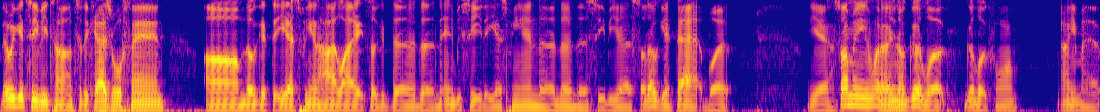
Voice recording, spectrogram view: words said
They would get TV time to the casual fan. Um, they'll get the ESPN highlights. They'll get the the, the NBC, the ESPN, the, the the CBS. So they'll get that. But yeah, so I mean, whatever. You know, good look, good look for them. I ain't mad.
